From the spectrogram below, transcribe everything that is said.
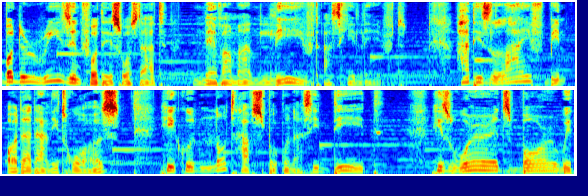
But the reason for this was that never man lived as he lived. Had his life been other than it was, he could not have spoken as he did. His words bore with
